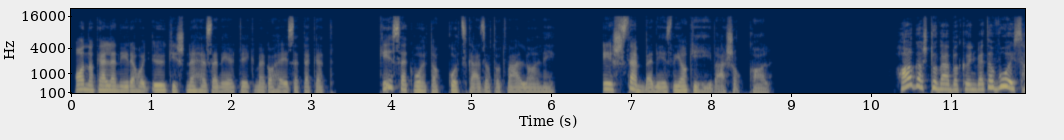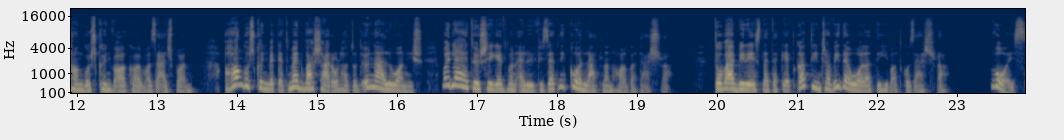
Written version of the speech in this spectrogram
Annak ellenére, hogy ők is nehezen élték meg a helyzeteket, készek voltak kockázatot vállalni, és szembenézni a kihívásokkal. Hallgass tovább a könyvet a Voice hangos könyv alkalmazásban. A hangos könyveket megvásárolhatod önállóan is, vagy lehetőséged van előfizetni korlátlan hallgatásra. További részletekért kattints a videó alatti hivatkozásra. Voice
